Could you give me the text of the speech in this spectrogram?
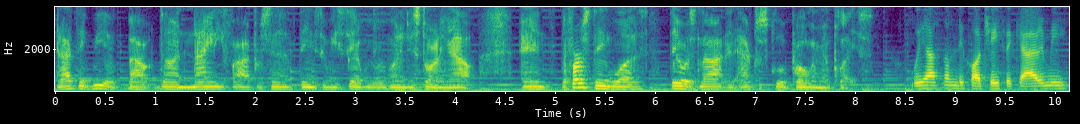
And I think we have about done 95% of the things that we said we were going to do starting out. And the first thing was there was not an after school program in place. We have something called Chase Academy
